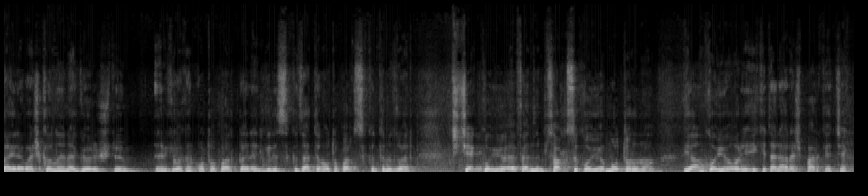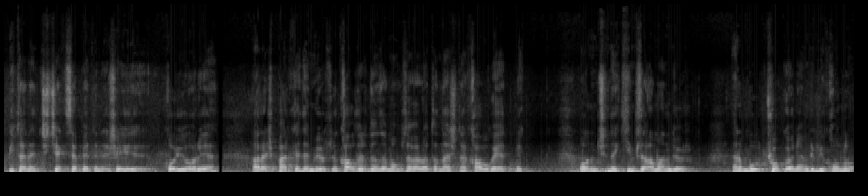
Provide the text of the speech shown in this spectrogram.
Daire başkanlığına görüştüm. Dedim ki bakın otoparklarla ilgili sıkı. Zaten otopark sıkıntımız var. Çiçek koyuyor, efendim saksı koyuyor, motorunu yan koyuyor. Oraya iki tane araç park edecek. Bir tane çiçek sepetini şeyi koyuyor oraya. Araç park edemiyorsun. Kaldırdığın zaman bu sefer vatandaşlar kavga etmek. Onun için de kimse aman diyor. Yani bu çok önemli bir konu.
